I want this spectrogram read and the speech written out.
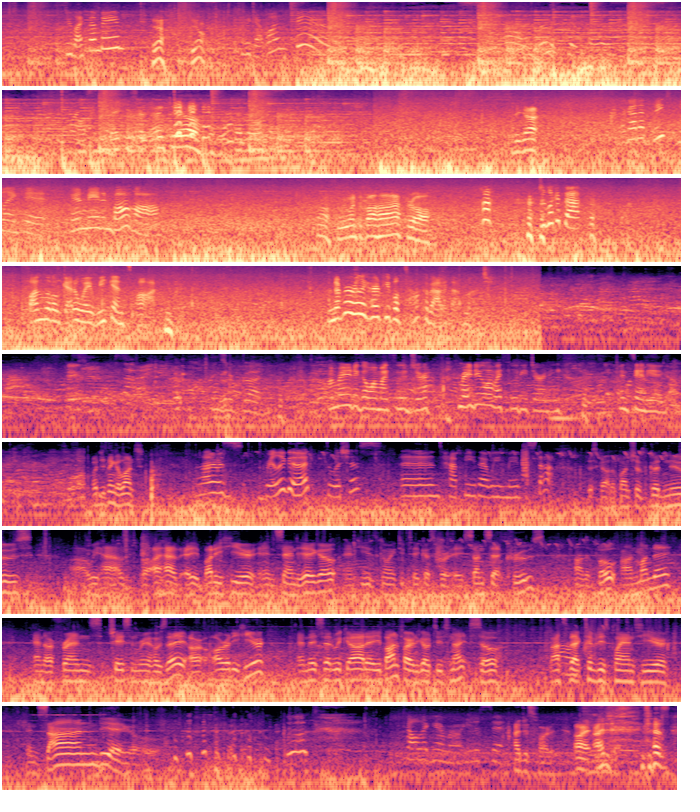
Do you like them, babe? Yeah, yeah. Should we get one? Cute. Thank you. Sir. Thank you. what do you got? I got a beach blanket, handmade in Baja. Oh, so we went to Baja after all. Huh. Did you look at that? Fun little getaway weekend spot. I've never really heard people talk about it that much. Those are good. I'm ready to go on my food journey. I'm ready to go on my foodie journey in San Diego. What'd you think of lunch? I thought it was really good, delicious, and happy that we made the stop. Just got a bunch of good news. Uh, we have, well, I have a buddy here in San Diego, and he's going to take us for a sunset cruise on the boat on Monday. And our friends Chase and Maria Jose are already here, and they said we got a bonfire to go to tonight. So lots of activities planned here in San Diego. Tell the camera, you just sit. I just farted. All right, I just, just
